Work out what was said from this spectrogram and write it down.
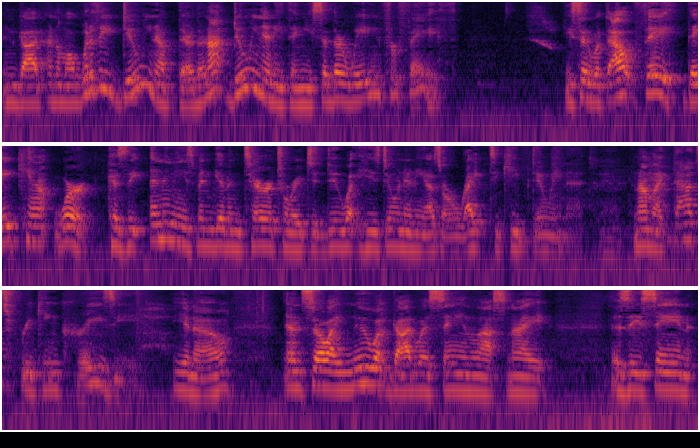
and God. And I'm like, what are they doing up there? They're not doing anything. He said, they're waiting for faith. He said, without faith, they can't work because the enemy's been given territory to do what he's doing and he has a right to keep doing it. And I'm like, that's freaking crazy, you know? And so I knew what God was saying last night is he's saying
